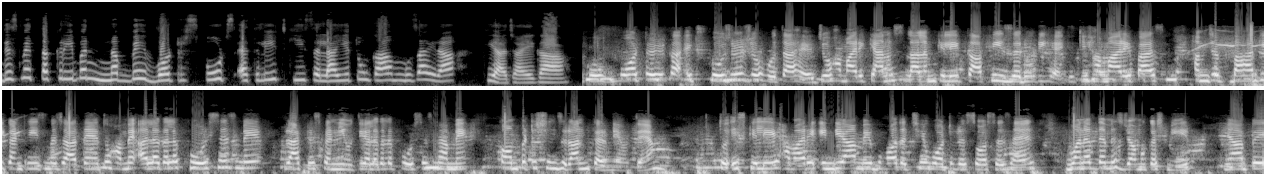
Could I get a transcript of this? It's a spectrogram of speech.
جس میں تقریباً نبے واٹر سپورٹس ایتھلیٹ کی صلاحیتوں کا مظاہرہ کیا جائے گا۔ واٹر کا ایکسپوجر جو ہوتا ہے، جو ہمارے کینو سلالم کے لیے کافی ضروری ہے، کیونکہ ہمارے پاس ہم جب باہر کی کنٹریز میں جاتے ہیں تو ہمیں الگ الگ کورسز میں پریکٹس کرنی ہوتی ہے الگ الگ کورسز میں ہمیں کمپٹیشنز رن کرنے ہوتے ہیں۔ تو اس کے لیے ہمارے انڈیا میں بہت اچھے واٹر ریسورسز ہیں۔ One of them is Jammu Kashmir یہاں پہ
